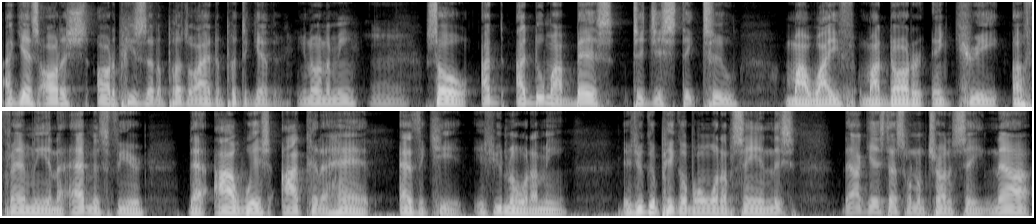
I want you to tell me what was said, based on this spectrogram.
I guess all the sh- all the pieces of the puzzle I had to put together. You know what I mean? Mm-hmm. So I I do my best to just stick to my wife, my daughter, and create a family and an atmosphere that I wish I could have had as a kid, if you know what I mean. If you could pick up on what I'm saying, this I guess that's what I'm trying to say. Now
